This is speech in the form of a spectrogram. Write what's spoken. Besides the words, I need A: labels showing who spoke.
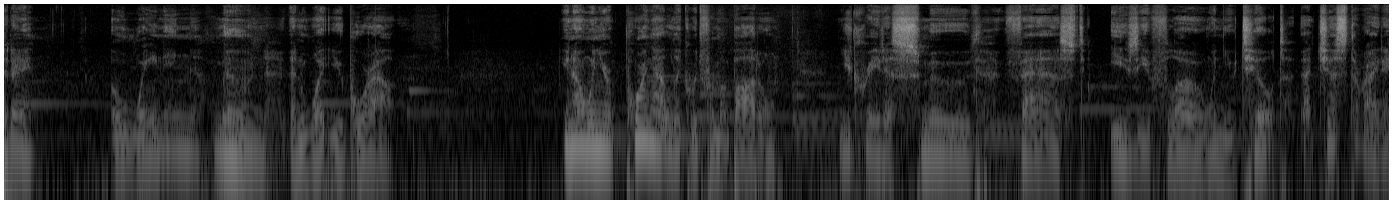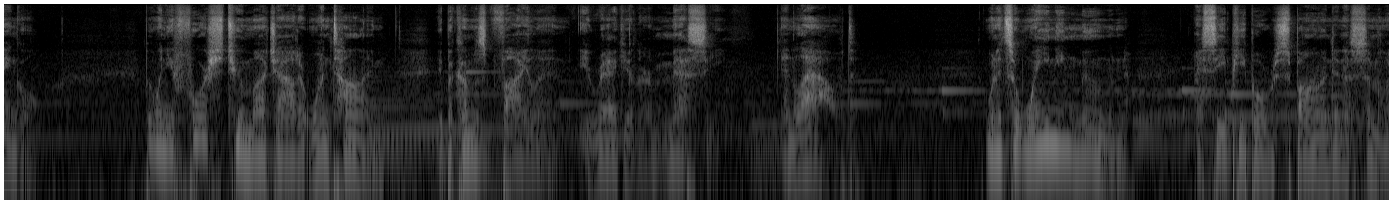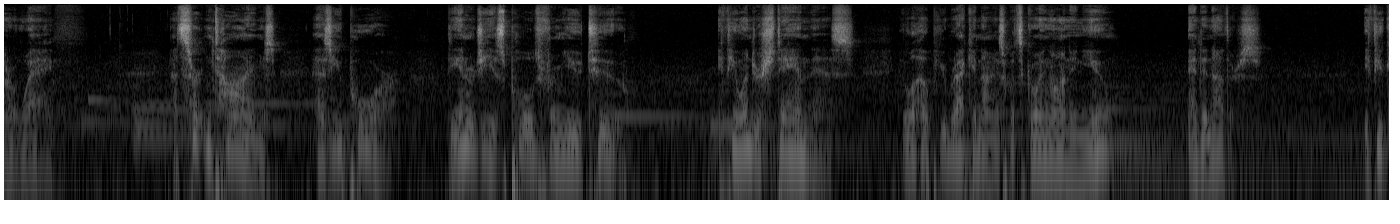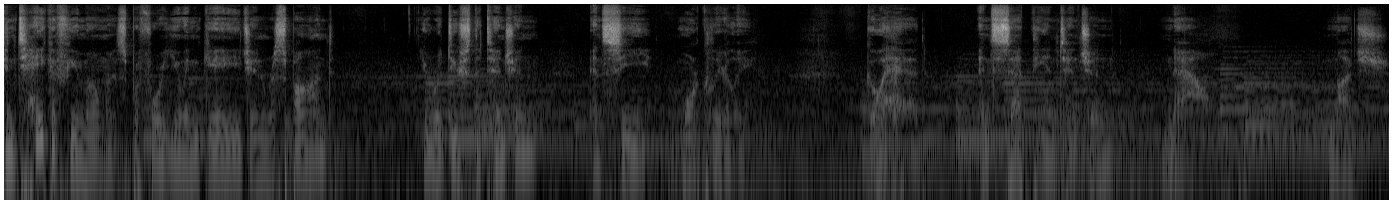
A: today a waning moon and what you pour out. You know, when you're pouring out liquid from a bottle, you create a smooth, fast, easy flow when you tilt at just the right angle. But when you force too much out at one time, it becomes violent, irregular, messy, and loud. When it's a waning moon, I see people respond in a similar way. At certain times, as you pour, the energy is pulled from you too. If you understand this, it will help you recognize what's going on in you and in others. If you can take a few moments before you engage and respond, you'll reduce the tension and see more clearly. Go ahead and set the intention now. Much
